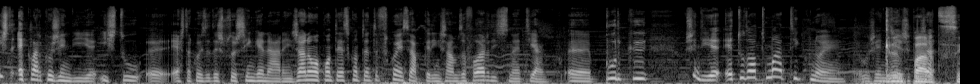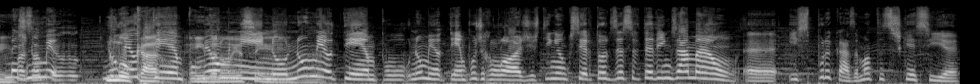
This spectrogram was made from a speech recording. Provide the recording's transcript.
Isto, é claro que hoje em dia, isto, eh, esta coisa das pessoas se enganarem, já não acontece com tanta frequência. Há bocadinho estávamos a falar disso, não é, Tiago? Eh, porque hoje em dia é tudo automático, não é? Hoje em Grande dia, parte, já... sim. Mas, Mas no, meu, no, no meu, meu tempo, meu menino, é assim. no meu tempo, no meu tempo, os relógios tinham que ser todos acertadinhos à mão. Uh, e se por acaso a malta se esquecia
